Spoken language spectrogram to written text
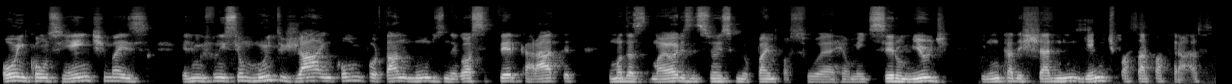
ou inconsciente, mas ele me influenciou muito já em como me portar no mundo dos negócios e ter caráter. Uma das maiores lições que meu pai me passou é realmente ser humilde e nunca deixar ninguém te passar para trás.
